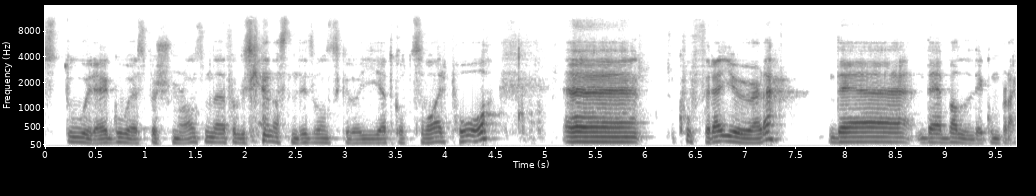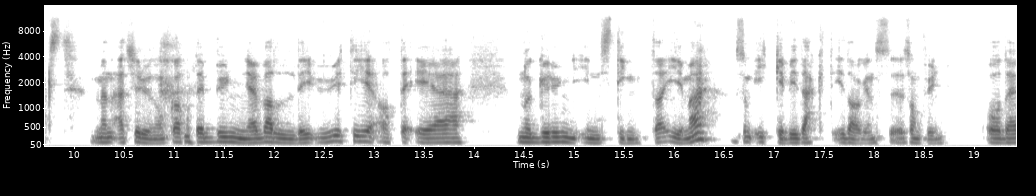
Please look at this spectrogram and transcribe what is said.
store, gode spørsmålene som det faktisk er nesten litt vanskelig å gi et godt svar på òg. Eh, hvorfor jeg gjør det, det, det er veldig komplekst. Men jeg tror nok at det bunner veldig ut i at det er noen grunninstinkter i meg som ikke blir dekt i dagens eh, samfunn. Og det,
